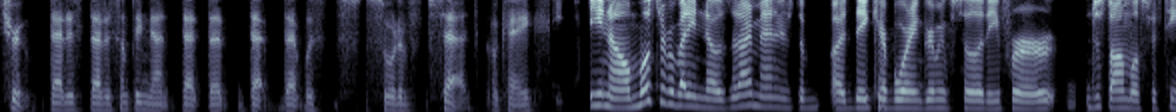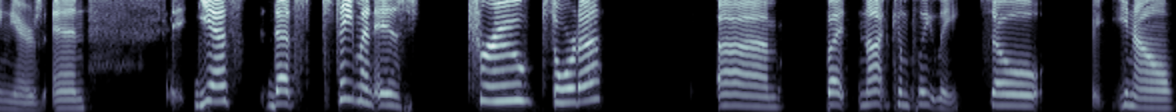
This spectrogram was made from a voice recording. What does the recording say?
true. That is that is something that that that that that was s- sort of said. Okay. You know, most everybody knows that I managed a, a daycare boarding grooming facility for just almost 15 years. And yes, that statement is true, sorta, um, but not completely. So, you know,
